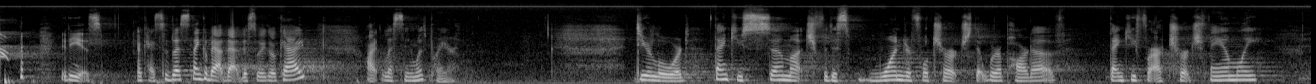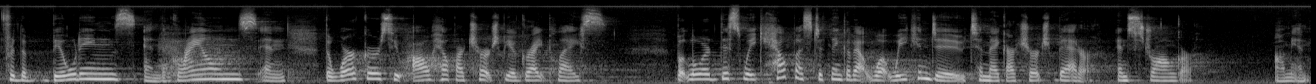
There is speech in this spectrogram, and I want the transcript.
it is. Okay, so let's think about that this week, okay? All right, let's end with prayer. Dear Lord, thank you so much for this wonderful church that we're a part of. Thank you for our church family for the buildings and the grounds and the workers who all help our church be a great place. But Lord, this week, help us to think about what we can do to make our church better and stronger. Amen.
